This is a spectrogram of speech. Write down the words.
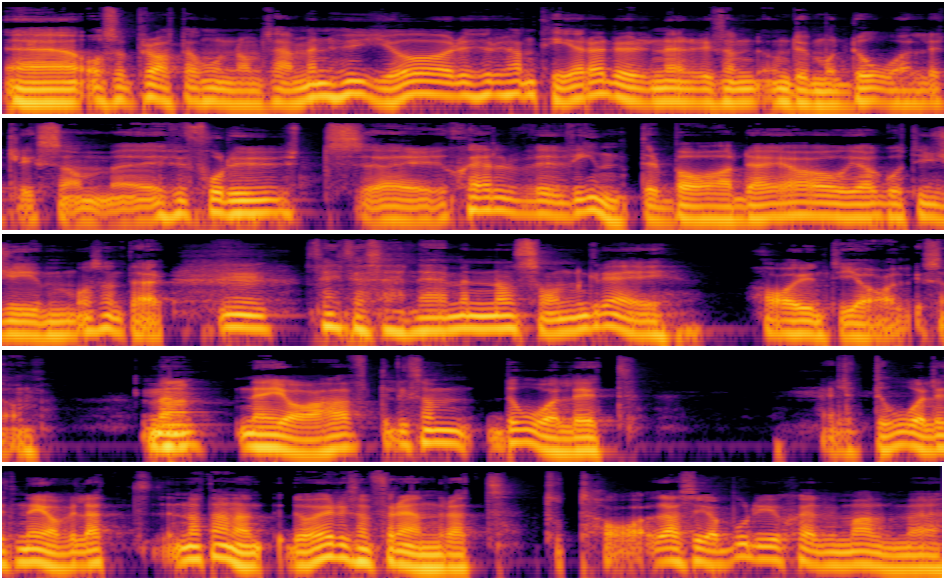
Eh, och så pratade hon om så här, men hur gör du, hur hanterar du när, liksom, om du mår dåligt liksom? Eh, hur får du ut, eh, själv vinterbadar jag och jag går till gym och sånt där. Så tänkte jag så här, nej men någon sån grej har ju inte jag liksom. Men Nej. när jag har haft liksom dåligt, eller dåligt, när jag vill att något annat, då har jag liksom förändrat totalt. Alltså jag bodde ju själv i Malmö,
